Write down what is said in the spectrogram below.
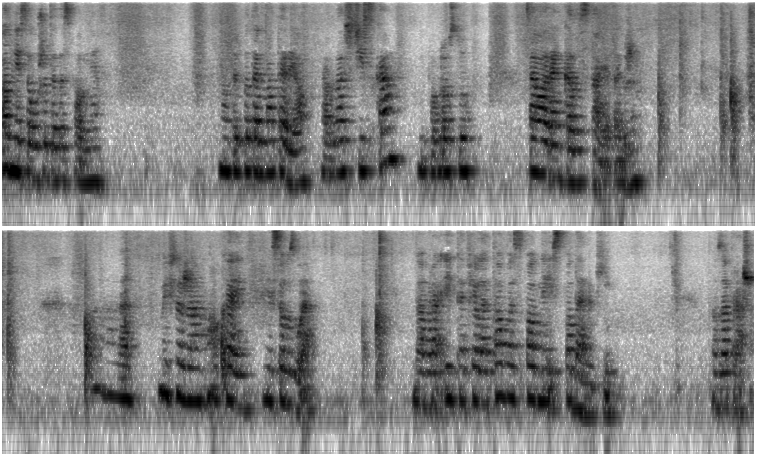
Ładnie są uszyte te spodnie. No tylko ten materiał, prawda? Ściskam i po prostu cała ręka zostaje, także. Ale myślę, że okej, nie są złe. Dobra, i te fioletowe spodnie i spodenki. To zapraszam.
